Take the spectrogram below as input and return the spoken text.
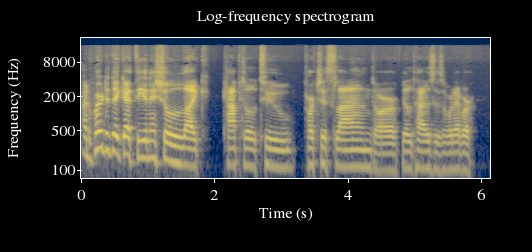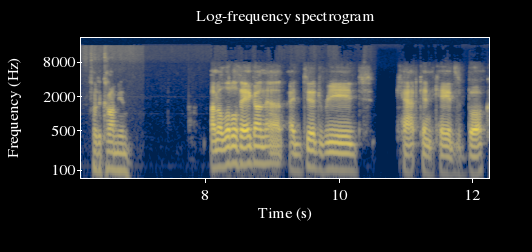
And where did they get the initial like capital to purchase land or build houses or whatever for the commune? I'm a little vague on that. I did read Kat Kinkade's book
